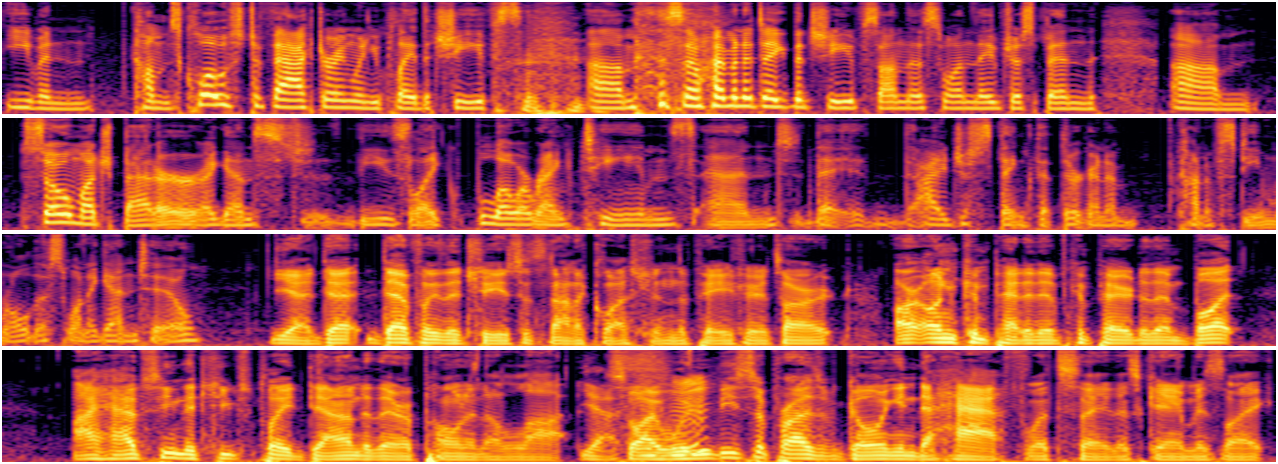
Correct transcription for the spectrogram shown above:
even comes close to factoring when you play the Chiefs. um, so I'm going to take the Chiefs on this one. They've just been um, so much better against these like lower ranked teams, and they, I just think that they're going to kind of steamroll this one again too. Yeah, de- definitely the Chiefs. It's not a question. The Patriots are are uncompetitive compared to them, but I have seen the Chiefs play down to their opponent a lot. Yes. So I wouldn't be surprised if going into half, let's say this game is like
